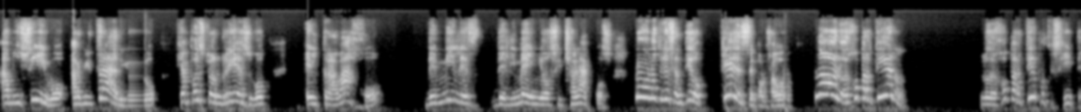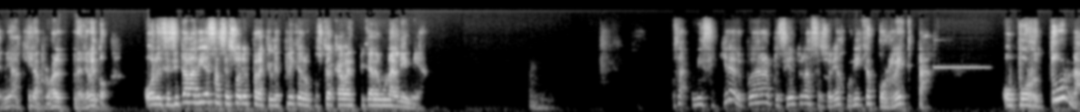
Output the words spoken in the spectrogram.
abusivo, arbitrario, que ha puesto en riesgo el trabajo de miles de limeños y chalacos. No, no tiene sentido. Quédense, por favor. No, lo dejó partir. Lo dejó partir porque sí, tenía que ir a aprobar el decreto. O necesitaba 10 asesores para que le expliquen lo que usted acaba de explicar en una línea. O sea, ni siquiera le puede dar al presidente una asesoría jurídica correcta, oportuna.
